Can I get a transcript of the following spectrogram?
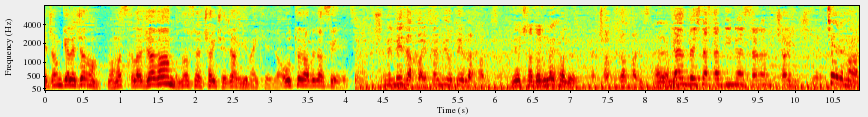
Gecem geleceğim, namaz kılacağım. Ondan sonra çay içecek, yemek yiyeceğim. Otur abi de seyret. Şimdi nerede kalırsan bir otelde kalırsan. Yo çadırında kalıyorum. Çatıda kalırsan. Evet. Gel beş dakika dinlen sana bir çay iç. İçerim abi.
